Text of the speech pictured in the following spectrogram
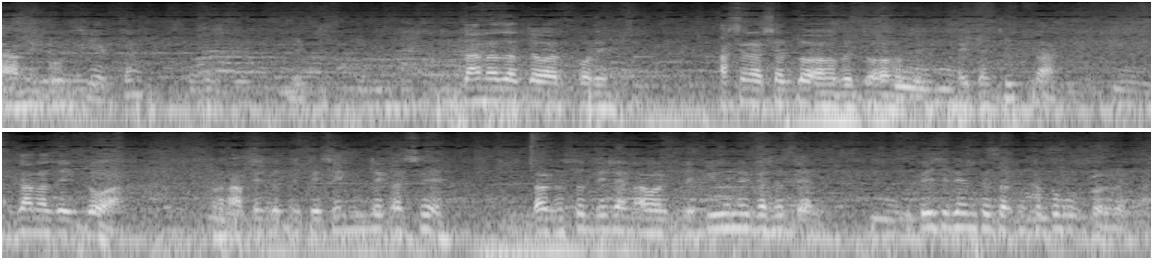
হ্যাঁ আমি বলছি একটা। জানাজা দেওয়ার পরে আসার আসার দোয়া হবে দোয়া হবে। এটা ঠিক না। জানাজাই দোয়া। আপনি যদি প্রেসিডেন্টের কাছে দরখাস্ত দিলেন আবার ইউনের কাছে দেন প্রেসিডেন্টের দরখাস্ত কবুল করবেন না।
